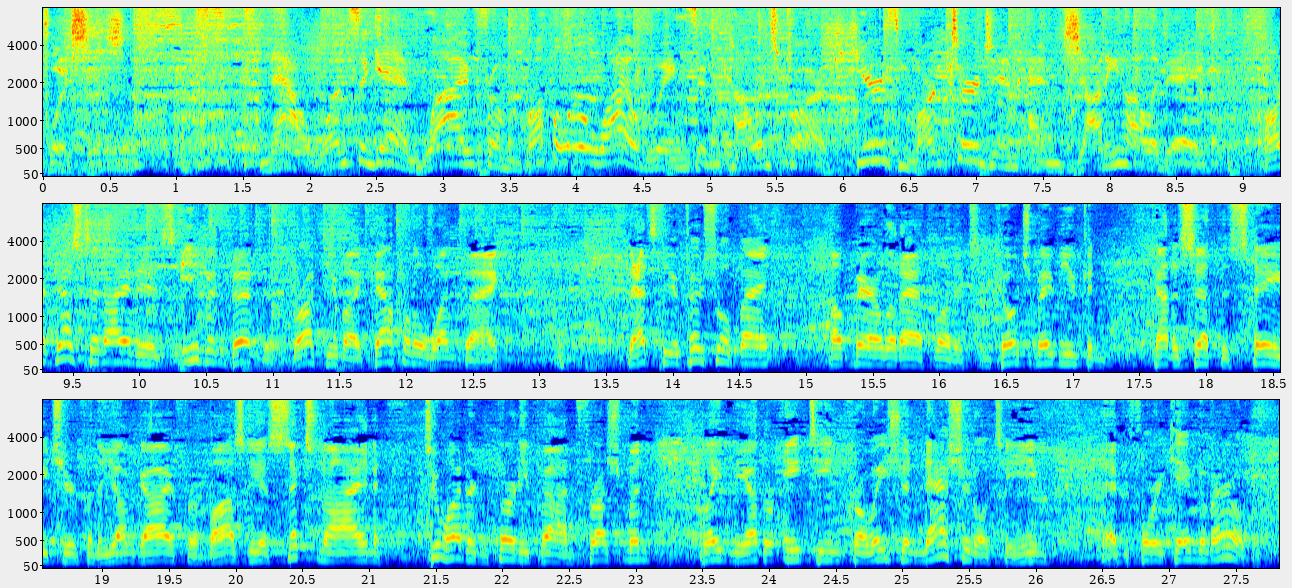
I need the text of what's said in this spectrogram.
Places. Now, once again, live from Buffalo Wild Wings in College Park, here's Mark Turgeon and Johnny Holiday. Our guest tonight is Ivan Bender, brought to you by Capital One Bank. That's the official bank of Maryland Athletics. And, Coach, maybe you can kind of set the stage here for the young guy from Bosnia, 6'9", 230-pound freshman, played in the under 18 Croatian national team and before he came to Maryland.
